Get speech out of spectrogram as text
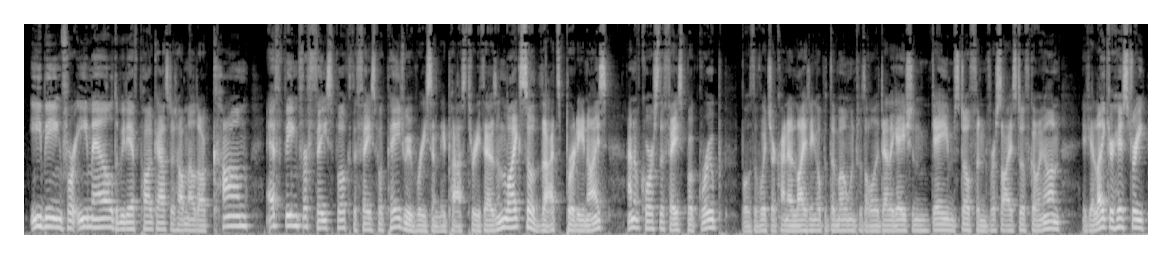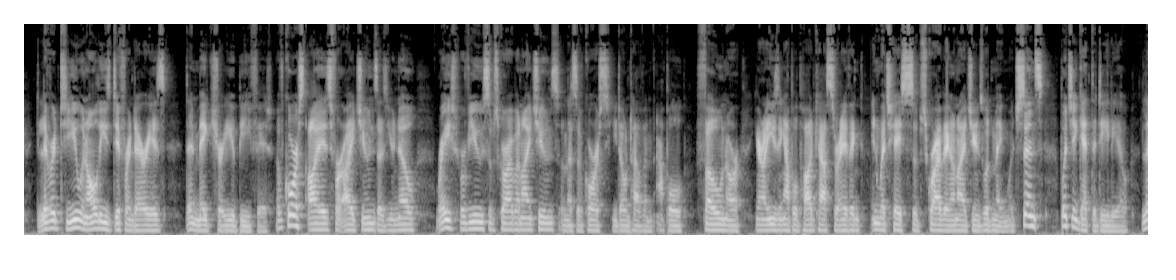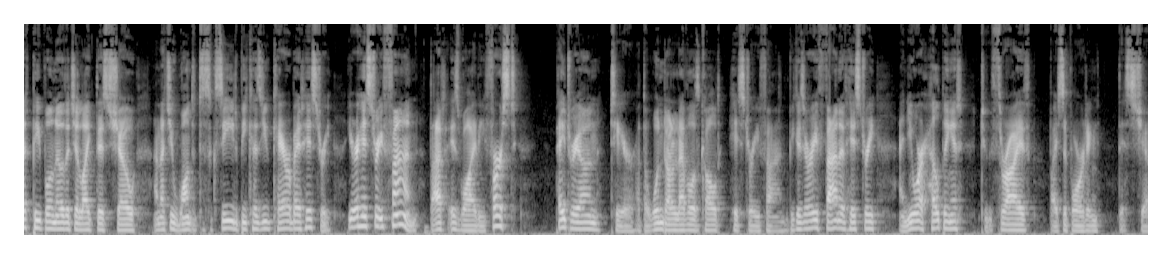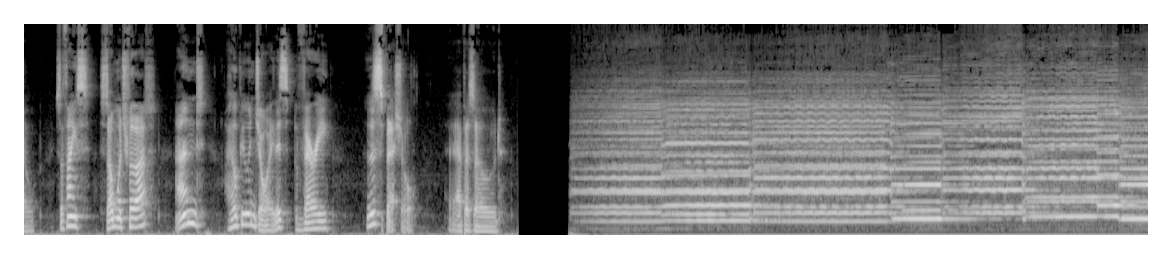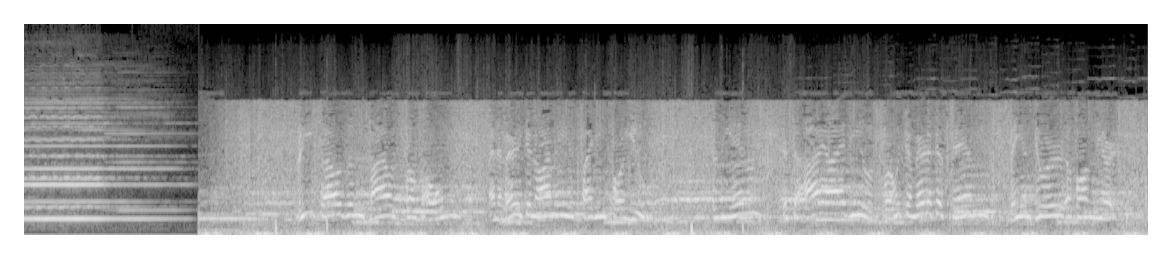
E being for email, WDFpodcast at hotmail.com. F being for Facebook, the Facebook page. We've recently passed 3,000 likes, so that's pretty nice. And of course, the Facebook group, both of which are kind of lighting up at the moment with all the delegation game stuff and Versailles stuff going on. If you like your history delivered to you in all these different areas, then make sure you be fit. Of course, I is for iTunes, as you know. Rate, review, subscribe on iTunes, unless, of course, you don't have an Apple phone or you're not using Apple Podcasts or anything, in which case subscribing on iTunes wouldn't make much sense, but you get the dealio. Let people know that you like this show and that you want it to succeed because you care about history. You're a history fan. That is why the first Patreon tier at the $1 level is called History Fan, because you're a fan of history and you are helping it to thrive by supporting this show. So thanks so much for that, and I hope you enjoy this very special episode. Miles from home, an American army is fighting for you. Which America stands may endure upon the earth.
